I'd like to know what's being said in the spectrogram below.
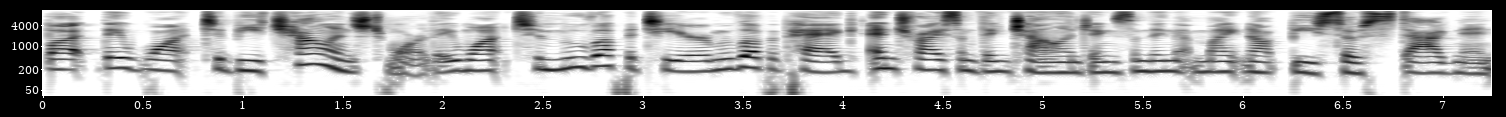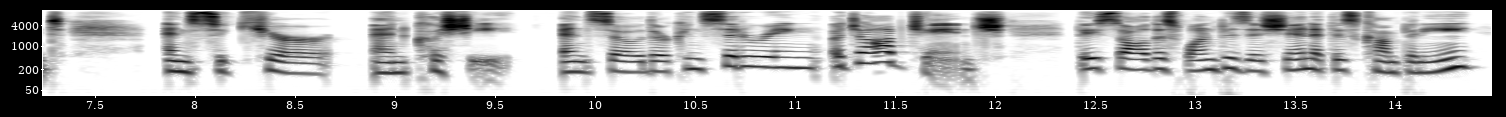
but they want to be challenged more. They want to move up a tier, move up a peg, and try something challenging, something that might not be so stagnant and secure and cushy. And so they're considering a job change. They saw this one position at this company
